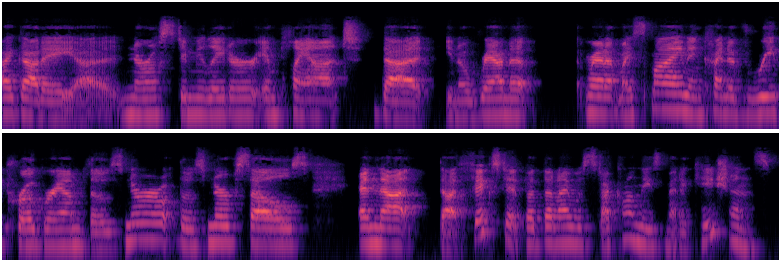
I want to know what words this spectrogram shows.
I got a uh, neurostimulator implant that, you know, ran up, ran up my spine and kind of reprogrammed those neuro, those nerve cells and that, that fixed it. But then I was stuck on these medications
